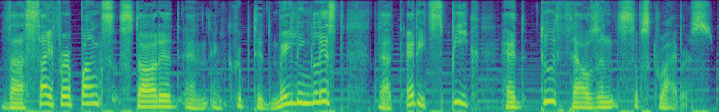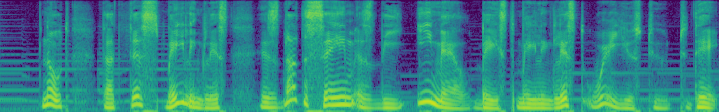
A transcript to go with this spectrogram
The cypherpunks started an encrypted mailing list that at its peak had 2,000 subscribers. Note that this mailing list is not the same as the email based mailing list we're used to today.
